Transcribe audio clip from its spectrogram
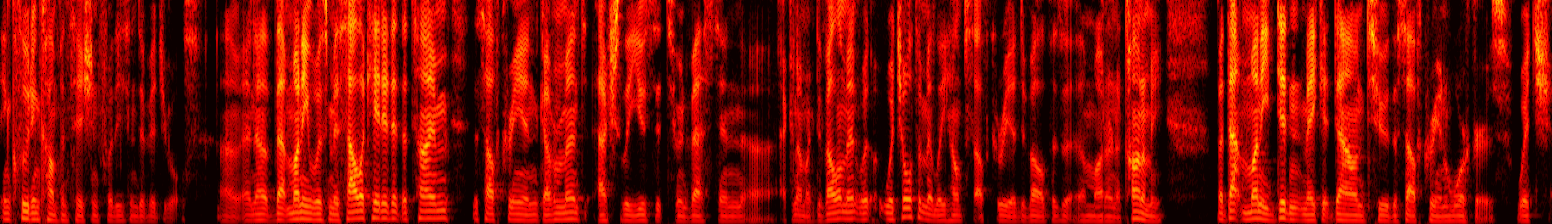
including compensation for these individuals. Uh, and uh, that money was misallocated at the time. The South Korean government actually used it to invest in uh, economic development, which ultimately helped South Korea develop as a, a modern economy but that money didn't make it down to the South Korean workers, which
